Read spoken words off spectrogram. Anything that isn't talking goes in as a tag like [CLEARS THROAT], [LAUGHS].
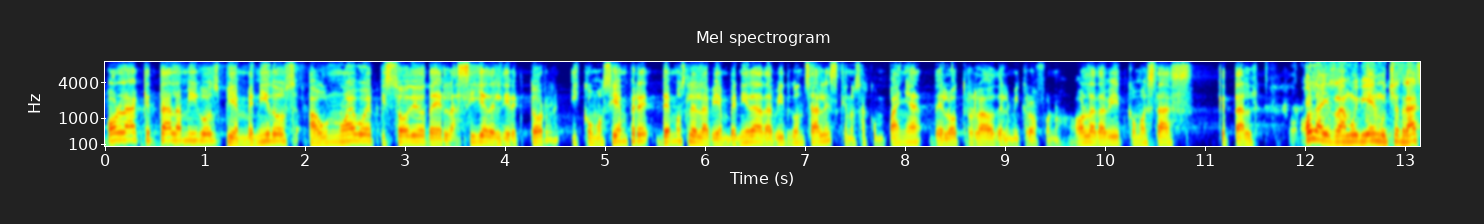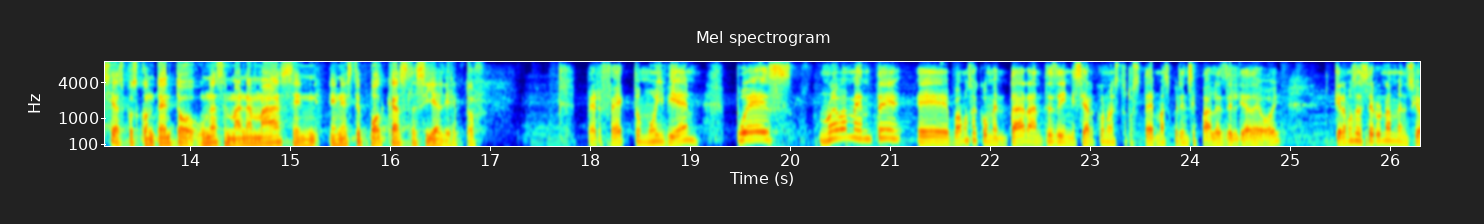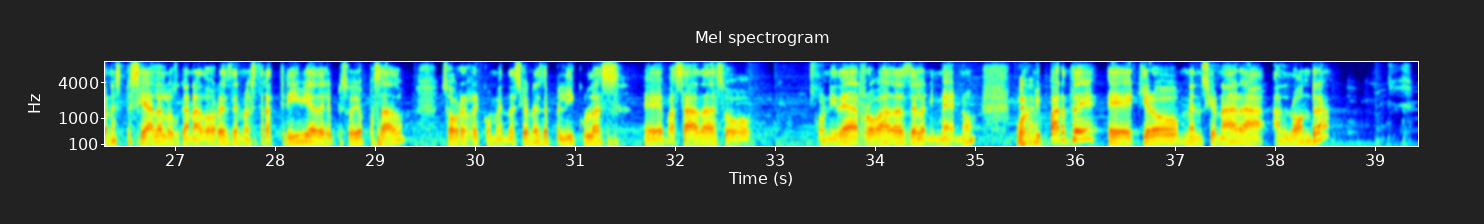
Hola, ¿qué tal amigos? Bienvenidos a un nuevo episodio de La Silla del Director y como siempre, démosle la bienvenida a David González que nos acompaña del otro lado del micrófono. Hola David, ¿cómo estás? ¿Qué tal? Hola Isra, muy bien, muchas gracias. Pues contento una semana más en, este podcast La Silla del Director. Perfecto, muy bien. Pues nuevamente eh, vamos a comentar antes de iniciar con nuestros temas principales del día de hoy queremos hacer una mención especial a los ganadores de nuestra trivia del episodio pasado sobre recomendaciones de películas eh, basadas o con ideas robadas del anime, ¿no? Por mi parte, eh, quiero mencionar a, a, Londra,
